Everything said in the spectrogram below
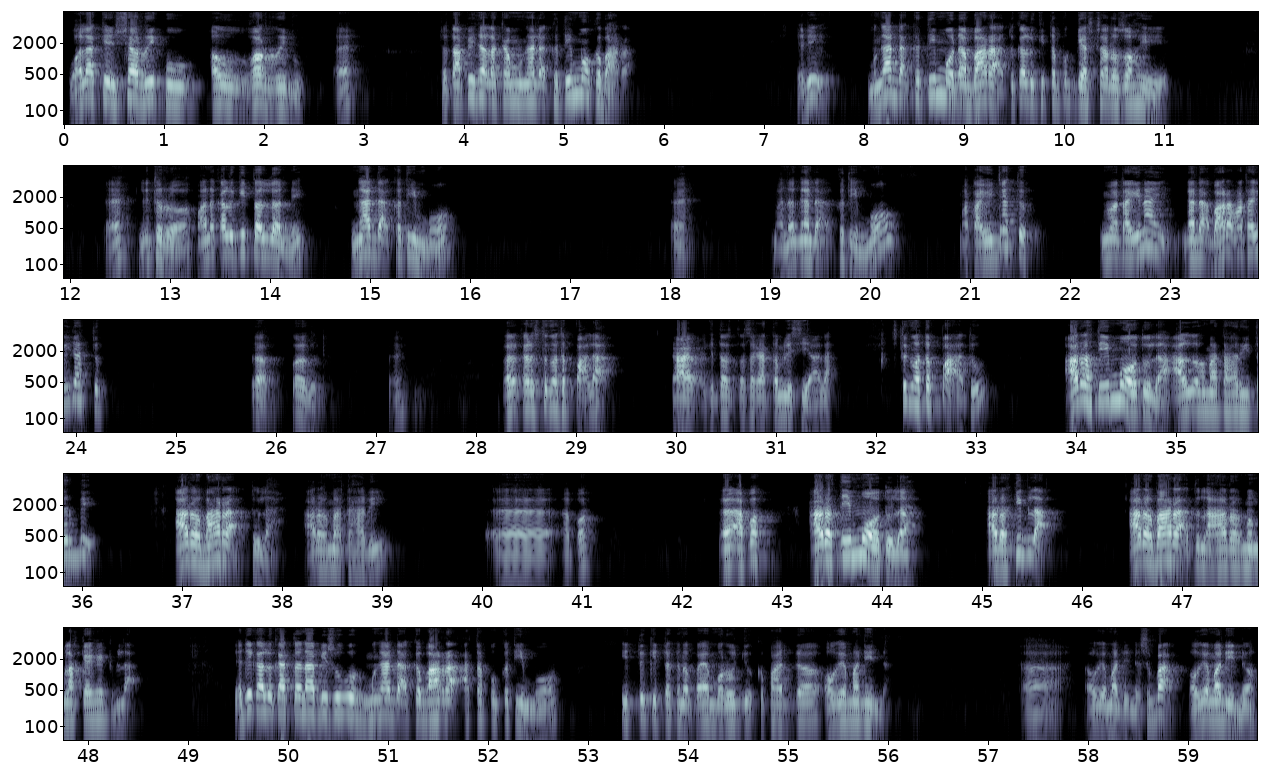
Walakin syarriku au gharribu. Eh? Tetapi hendaklah kamu menghadap ke timur ke barat. Jadi menghadap ke timur dan barat tu kalau kita pergi secara zahir eh literal mana kalau kita learn ni menghadap ke timur eh mana menghadap ke timur matahari jatuh. Matahari naik menghadap barat matahari jatuh. Tak kalau gitu eh. Kalau, kalau setengah tepat lah. Kita tak kata Malaysia lah. Setengah tepat tu arah timur tu lah arah matahari terbit arah barat itulah. Arah matahari uh, apa? Uh, apa? Arah timur itulah. Arah kiblat. Arah barat itulah arah membelakangkan kiblat. Jadi kalau kata Nabi suruh menghadap ke barat ataupun ke timur itu kita kena payah merujuk kepada orang Madinah. Uh, orang Madinah. Sebab orang Madinah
